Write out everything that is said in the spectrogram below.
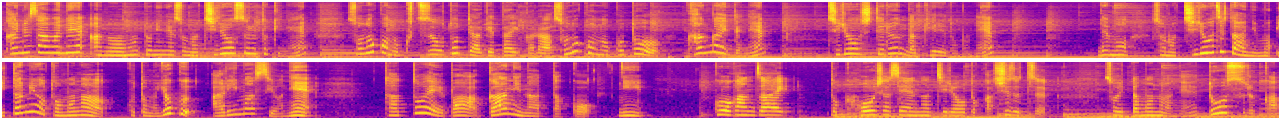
飼い主さんはねあの本当にねその治療する時ねその子の苦痛を取ってあげたいからその子のことを考えてね治療してるんだけれどもねでもその治療自体にも痛みを伴うこともよくありますよね。例えばがんになった子に抗がん剤とか放射線の治療とか手術そういったものをねどうするか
